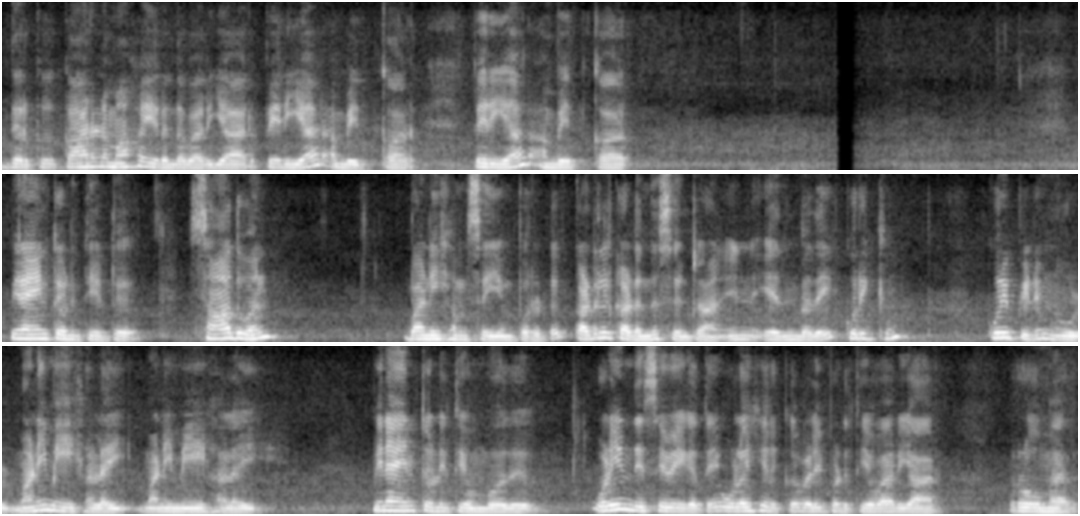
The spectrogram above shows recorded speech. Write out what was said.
இதற்கு காரணமாக இருந்தவர் யார்? பெரியார் அம்பேத்கர். பெரியார் அம்பேத்கர். விநாயகன் தொண்ணூற்றி எட்டு சாதுவன் வணிகம் செய்யும் பொருட்டு கடல் கடந்து சென்றான். என்- என்பதை குறிக்கும் குறிப்பிடும் நூல் மணிமேகலை மணிமேகலை. விநாயகன் தொண்ணூற்றி ஒம்பது ஒளியின் திசைவேகத்தை உலகிற்கு வெளிப்படுத்தியவர் யார்? ரோமர்.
